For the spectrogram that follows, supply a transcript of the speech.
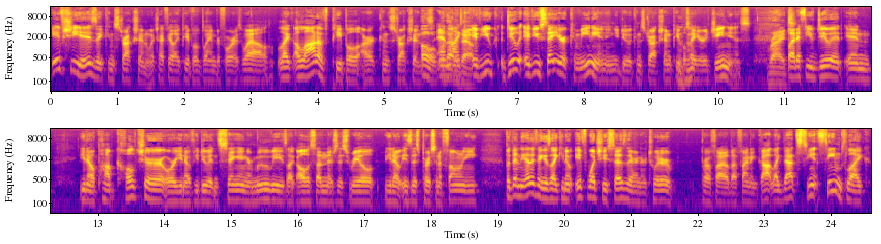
if she is a construction, which I feel like people have blamed her for as well, like a lot of people are constructions. Oh, and without a like doubt. if you do, if you say you're a comedian and you do a construction, people say you're a genius. Mm-hmm. Right. But if you do it in you know pop culture or you know if you do it in singing or movies like all of a sudden there's this real you know is this person a phony? But then the other thing is like you know if what she says there in her twitter profile about finding god like that se- seems like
